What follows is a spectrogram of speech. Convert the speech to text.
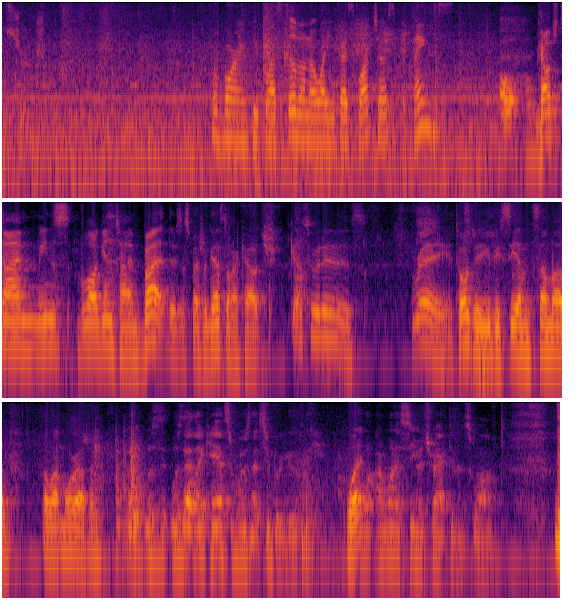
Just church. We're boring people. I still don't know why you guys watch us, but thanks. Couch time means vlog in time, but there's a special guest on our couch. Guess who it is? Ray. I told you you'd be seeing some of a lot more of him. Wait, was was that like handsome or was that super goofy? I What? want, I want to seem attractive and suave.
